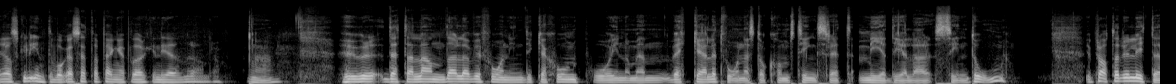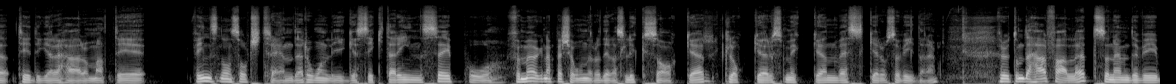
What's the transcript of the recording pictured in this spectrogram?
jag skulle inte våga sätta pengar på varken det ena eller det andra. Ja. Hur detta landar lär vi få en indikation på inom en vecka eller två när Stockholms tingsrätt meddelar sin dom. Vi pratade lite tidigare här om att det finns någon sorts trend där rånligor siktar in sig på förmögna personer och deras lyxsaker, klockor, smycken, väskor och så vidare. Förutom det här fallet så nämnde vi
